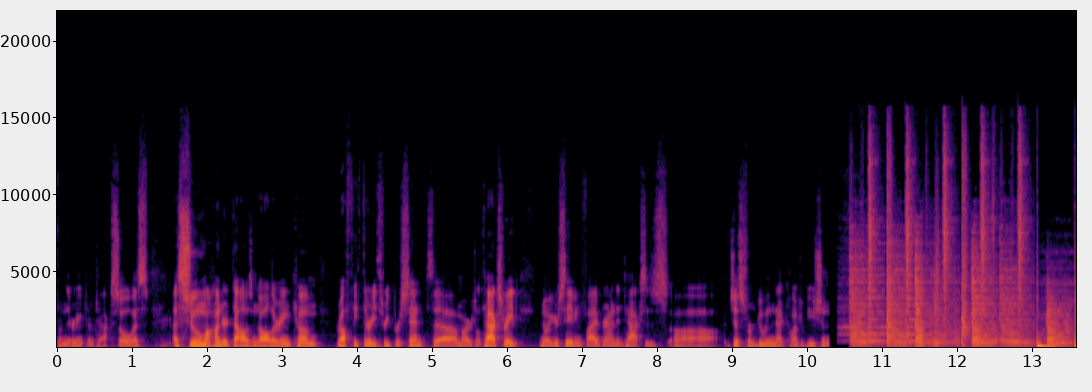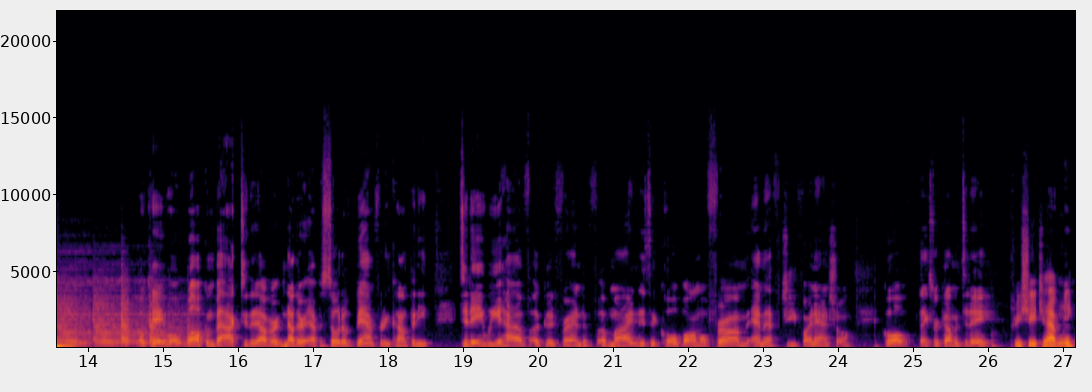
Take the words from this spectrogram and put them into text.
from their income tax. So as, assume a hundred thousand dollar income, roughly thirty three percent uh, marginal tax rate. You know, you're saving five grand in taxes uh, just from doing that contribution. Okay, well, welcome back to the other, another episode of Bamford and Company. Today we have a good friend of, of mine. Is it Cole Bauml from MFG Financial? Cole, thanks for coming today. Appreciate you having me.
